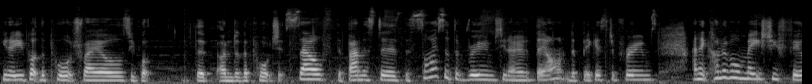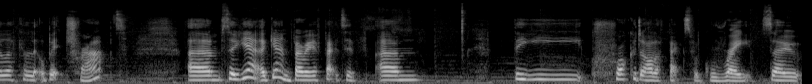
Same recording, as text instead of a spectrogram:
You know, you've got the porch rails, you've got the under the porch itself, the banisters, the size of the rooms. You know, they aren't the biggest of rooms, and it kind of all makes you feel like a little bit trapped. Um, so yeah, again, very effective. Um, the crocodile effects were great. So,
